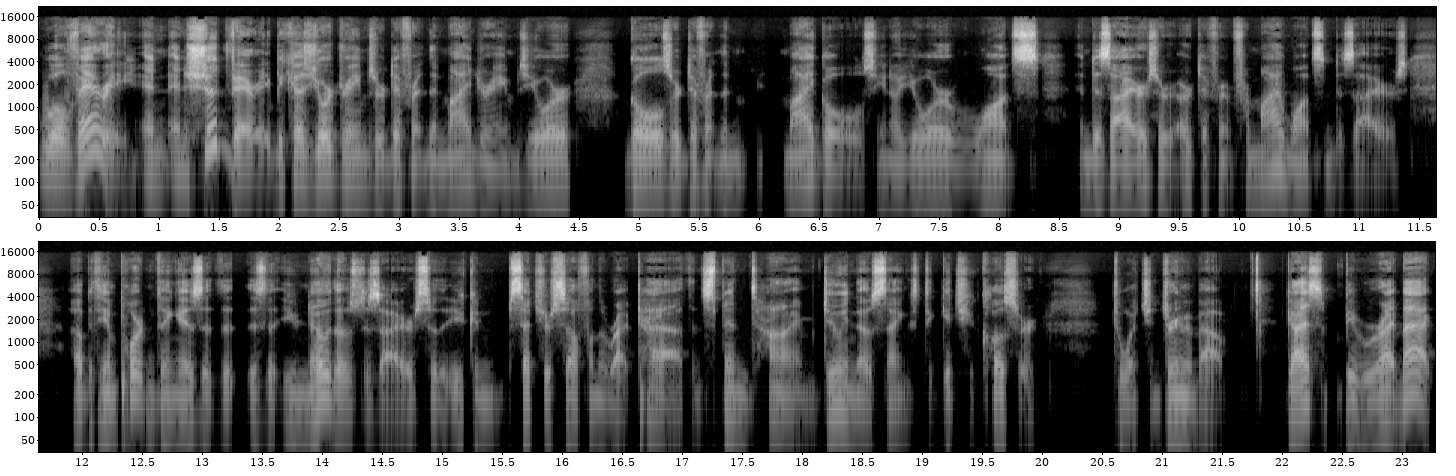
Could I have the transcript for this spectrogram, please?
will vary and and should vary because your dreams are different than my dreams. Your goals are different than my goals. You know your wants and desires are, are different from my wants and desires uh, but the important thing is that the, is that you know those desires so that you can set yourself on the right path and spend time doing those things to get you closer to what you dream about guys be right back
